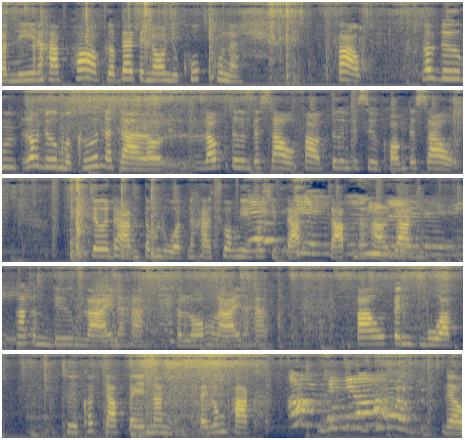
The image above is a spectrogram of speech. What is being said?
วันนี้นะคะ พ่อเกือบได้ไปนอนอยู่คุกคุณน่ะเปล่าเราดื่มเราดื่มเมื่อคืนนะจ๊ะเราเราตื่นแต่เศร้าเปล่าตื่นไปซื้อของแต่เศร้าเจอด่านตำรวจนะคะ ช่วงนี้เขาสิดักจับนะคะยันพากันดื่มร้ายนะคะจะร้องร้ายนะคะ เป่าเป็นบวก คือเขาจับไปนั่นไปโรงพัก แล้ว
